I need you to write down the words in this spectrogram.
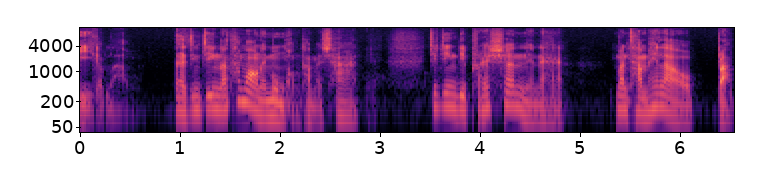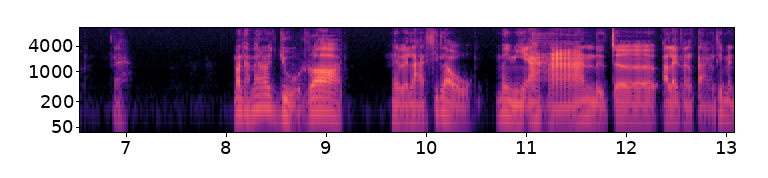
ดีกับเรา แต่จริงๆแล้วถ้ามองในมุมของธรรมชาติเนี่ยจริง ๆ depression เนี่ยนะฮะมันทำให้เราปรับนะมันทำให้เราอยู่รอดในเวลาที่เราไม่มีอาหารหรือเจออะไรต่างๆ ที่มัน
